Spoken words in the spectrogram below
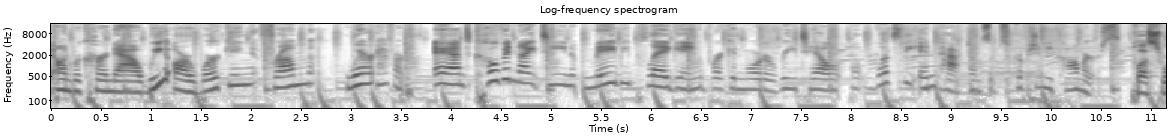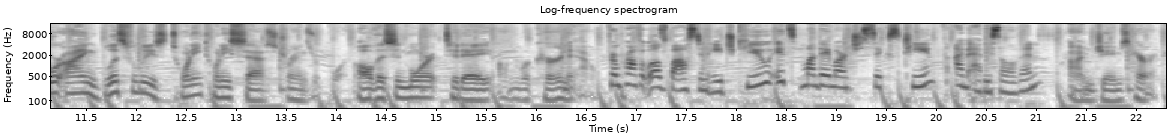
on Recur Now, we are working from wherever. And COVID 19 may be plaguing brick and mortar retail, but what's the impact on subscription e commerce? Plus, we're eyeing Blissfully's 2020 SaaS Trends Report. All this and more today on Recur Now. From ProfitWell's Boston HQ, it's Monday, March 16th. I'm Abby Sullivan. I'm James Herrick.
